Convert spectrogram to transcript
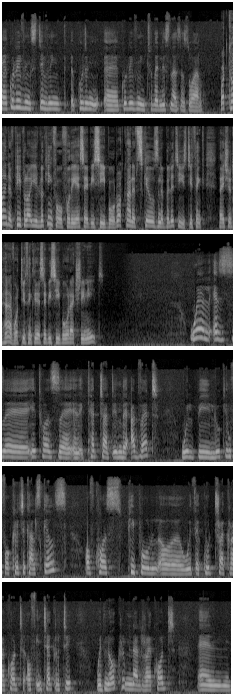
Uh, good evening, Stephen. Uh, good, uh, good evening to the listeners as well. What kind of people are you looking for for the SABC board? What kind of skills and abilities do you think they should have? What do you think the SABC board actually needs? Well, as uh, it was uh, captured in the advert, we'll be looking for critical skills. Of course, people uh, with a good track record of integrity, with no criminal record, and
